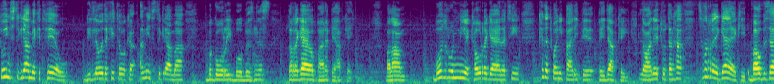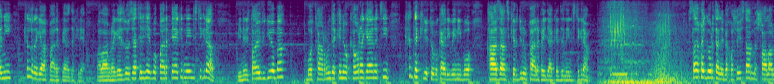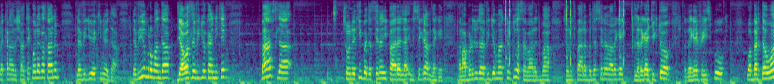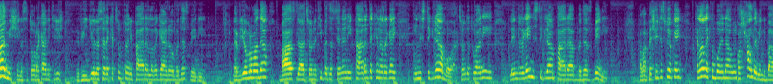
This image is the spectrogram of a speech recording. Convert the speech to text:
تۆ ئینستاگرامێکت هەیە و بیر لەوە دەکەیتەوە کە ئەم ئینستاگرامە بگۆڕی بۆ بزنس لە ڕێگایەوە پارە پێ بکەیت بەڵام بۆ درۆ نییە کەو ڕێگایەنەتین کە دەتوانی پاری پەیدا بکەیت لەوانێت تۆ تەنها چەند ڕێگایەکی باو بزانی کە لە ڕێگا پارە پێ دەکرێت بەڵام ڕێگای زۆر زیاتر هەیە بۆ پارە پێکردنی ئینستاگرام بینەری تاوی ویددیو بە بۆ تان ڕوون دەکەنەوە کەو ڕێگایەتین کە دەکرێت تۆ بەکاری بینی بۆ قازانکردن و پارە پەیداکردن لە ئینستاگرام. سپای خۆی گەورتان لە بەخۆشەویستان مشاڵاو لە کەناڵی شاتێکەوە لەگەڵتانم لە یددیوەکی نوێدا لە ویددیوم ڕماندا جیاواز لە یددیوەکانی تر باس لە چۆنەتی بەدەستێنانی پارە لە ئینستاگرام دەکەین ڕابردوودا یددیومان کردووە سەبارەت بە چۆنێت پارە بەدەستێنە ڕگەی لە ڕگای تیکتۆک لە ڕگای فیسبوک و بەردەوامیشین لە سەتۆڕەکانی تریش یددیو لەسەرەکە چ بتوانانی پارە لە ڕگانەوە بەدەست بێنی لە ویددیو ڕماندا باس لە چۆنەتی بەدەستێنانی پارە دەکەن لە ڕگای ئینستاگرامەوە چۆن دەتوانی لە ڕگەی ئینستاگرام پارە بەدەستبێنی بەڵام پێشەی دەست پێ بکەین کەناڵێکم بۆ ناون خۆشحال دەبین بە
